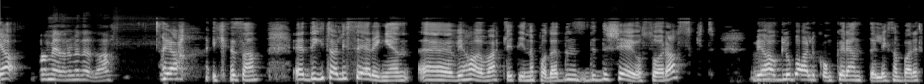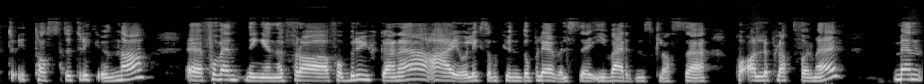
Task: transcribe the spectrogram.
Ja, Hva mener du med det, da? Ja, ikke sant. Eh, digitaliseringen, eh, vi har jo vært litt inne på det, det, skjer jo så raskt. Vi har globale konkurrenter liksom bare et tastetrykk unna. Eh, forventningene fra forbrukerne er jo liksom kundeopplevelse i verdensklasse på alle plattformer. Men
